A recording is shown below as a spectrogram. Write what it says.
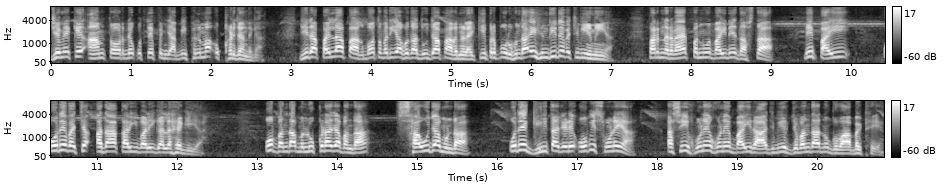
ਜਿਵੇਂ ਕਿ ਆਮ ਤੌਰ ਦੇ ਉੱਤੇ ਪੰਜਾਬੀ ਫਿਲਮਾਂ ਉਖੜ ਜਾਂਦੀਆਂ। ਜਿਹਦਾ ਪਹਿਲਾ ਭਾਗ ਬਹੁਤ ਵਧੀਆ ਹੁੰਦਾ ਦੂਜਾ ਭਾਗ ਨਲਾਇਕੀ ਭਰਪੂਰ ਹੁੰਦਾ। ਇਹ ਹਿੰਦੀ ਦੇ ਵਿੱਚ ਵੀ ਐਵੇਂ ਹੀ ਆ। ਪਰ ਨਰਵੈਰ ਪੰਨੂ ਬਾਈ ਨੇ ਦੱਸਤਾ ਵੀ ਭਾਈ, ਉਹਦੇ ਵਿੱਚ ਅਦਾਕਾਰੀ ਵਾਲੀ ਗੱਲ ਹੈਗੀ ਆ। ਉਹ ਬੰਦਾ ਮਲੂਕੜਾ ਜਿਹਾ ਬੰਦਾ ਸਾਊ ਜਿਹਾ ਮੁੰਡਾ, ਉਹਦੇ ਗੀਤ ਆ ਜਿਹੜੇ, ਉਹ ਵੀ ਸੋਹਣੇ ਆ। ਅਸੀਂ ਹੁਣੇ ਹੁਣੇ ਬਾਈ ਰਾਜਵੀਰ ਜਵੰਦਾ ਨੂੰ ਗਵਾ ਬੈਠੇ ਆ।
